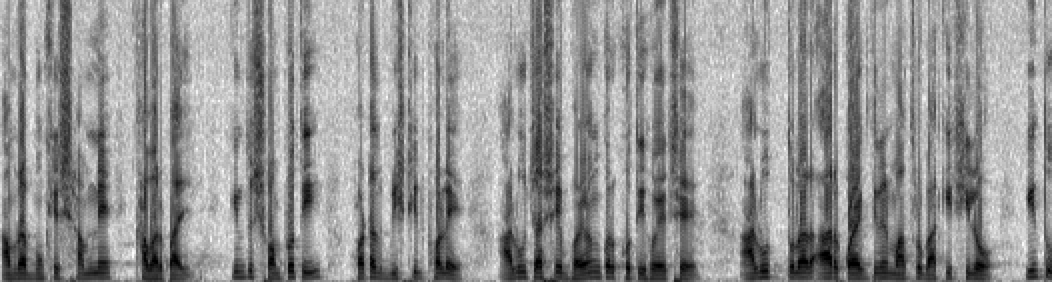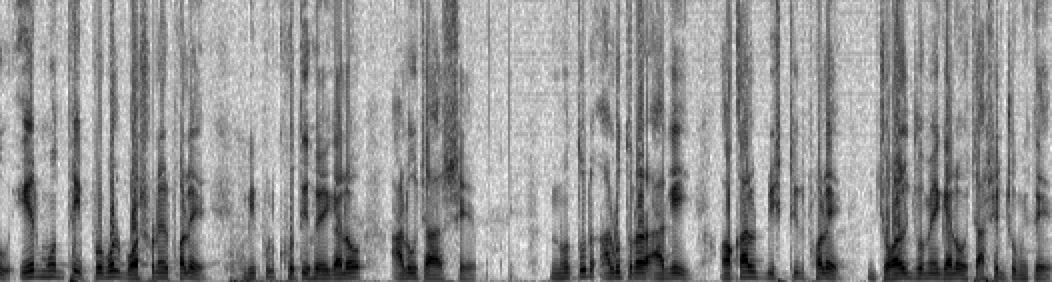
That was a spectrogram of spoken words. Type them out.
আমরা মুখের সামনে খাবার পাই। কিন্তু সম্প্রতি হঠাৎ বৃষ্টির ফলে আলু চাষে ভয়ঙ্কর ক্ষতি হয়েছে। আলু তোলার আর কয়েকদিনের মাত্র বাকি ছিল। কিন্তু এর মধ্যেই প্রবল বর্ষণের ফলে বিপুল ক্ষতি হয়ে গেল আলু চাষে। নতুন আলু তোলার আগেই অকাল বৃষ্টির ফলে জল জমে গেল চাষের জমিতে।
